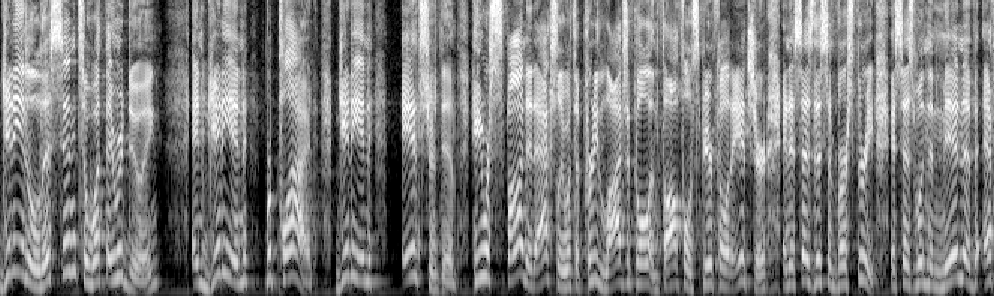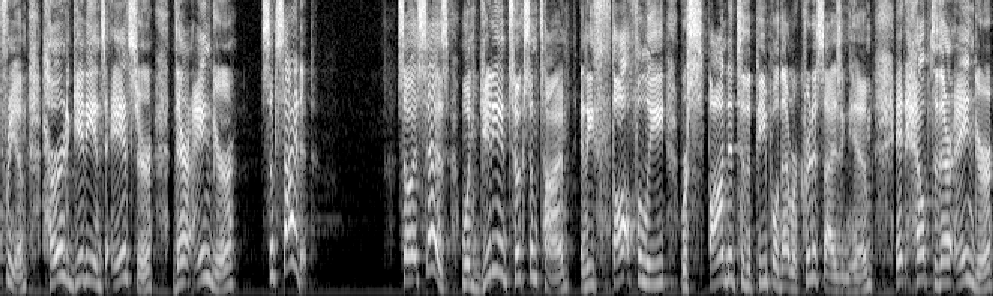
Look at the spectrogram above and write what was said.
Gideon listened to what they were doing, and Gideon replied. Gideon answered them. He responded actually with a pretty logical and thoughtful and spirit filled answer. And it says this in verse 3 it says, When the men of Ephraim heard Gideon's answer, their anger subsided. So it says, when Gideon took some time and he thoughtfully responded to the people that were criticizing him, it helped their anger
